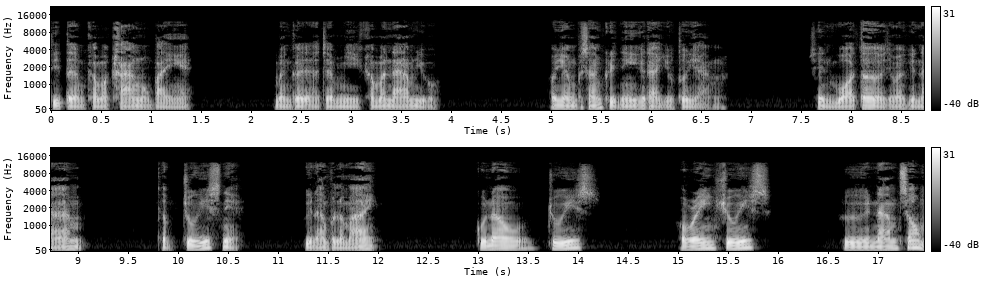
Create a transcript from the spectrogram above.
ที่เติมคำว่าค้างลงไปไง มันก็อาจจะมีคำว่าน้ำอยู่ เอาอย่างภาษาอังกฤษอย่างนี้ก็ได้ยกตัวอย่าง เช่น water ใช่ไหมคือน้ำกับ juice เนี่ยคือน้ำผลไม้ คุณเอา juice orange juice คือน้ำส้ม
